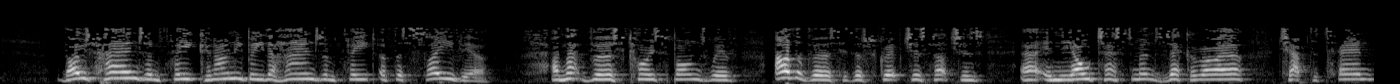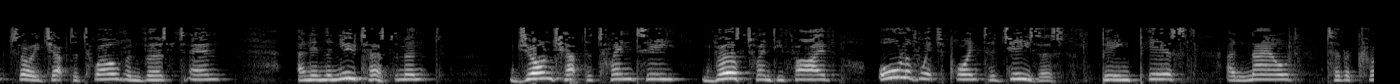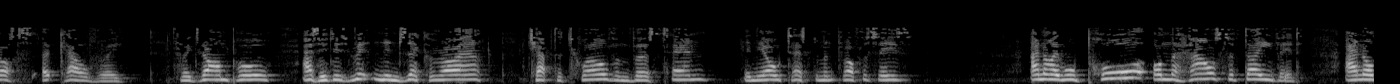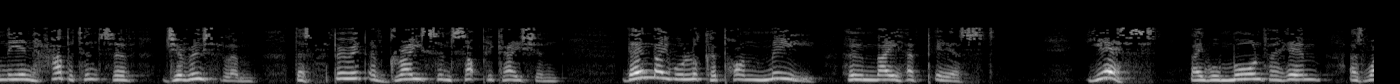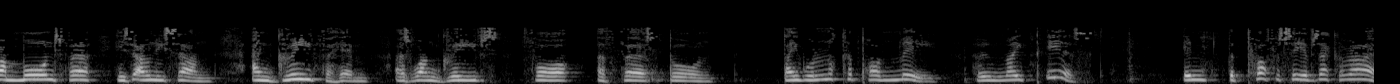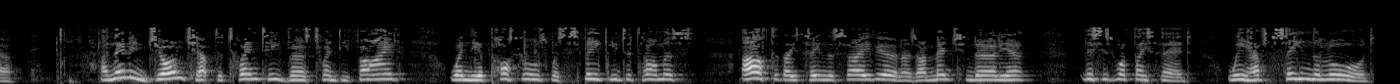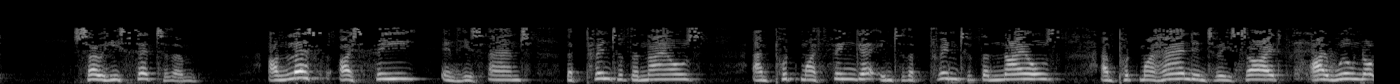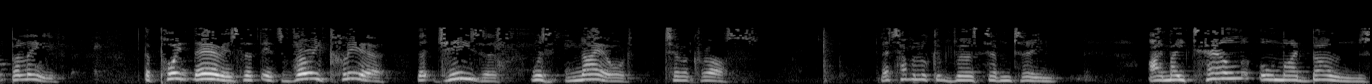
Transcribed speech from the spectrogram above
Those hands and feet can only be the hands and feet of the Saviour. And that verse corresponds with other verses of Scripture, such as uh, in the Old Testament, Zechariah chapter 10, sorry, chapter 12 and verse 10. And in the New Testament, John chapter 20, verse 25, all of which point to Jesus being pierced and nailed to the cross at Calvary. For example, as it is written in Zechariah chapter 12 and verse 10 in the Old Testament prophecies, and I will pour on the house of David and on the inhabitants of Jerusalem the spirit of grace and supplication. Then they will look upon me whom they have pierced Yes, they will mourn for him as one mourns for his only son, and grieve for him as one grieves for a firstborn. They will look upon me whom they pierced in the prophecy of Zechariah. And then in John chapter 20, verse 25, when the apostles were speaking to Thomas after they'd seen the Saviour, and as I mentioned earlier, this is what they said we have seen the Lord. So he said to them, Unless I see in his hands the print of the nails, and put my finger into the print of the nails, and put my hand into his side, I will not believe. The point there is that it's very clear that Jesus was nailed to a cross. Let's have a look at verse 17. I may tell all my bones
